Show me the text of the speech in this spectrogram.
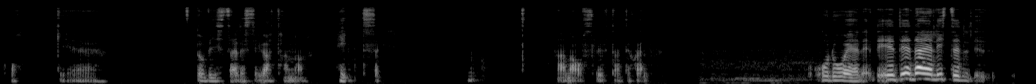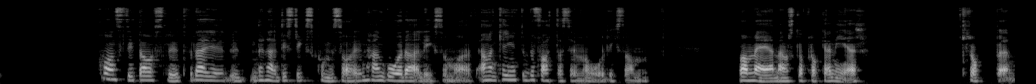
Och eh, då visar det sig ju att han har hängt sig. Han har avslutat det själv. Och då är det, det, det där är lite konstigt avslut för där är den här distriktskommissarien, han går där liksom och han kan ju inte befatta sig med att liksom vara med när de ska plocka ner kroppen.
